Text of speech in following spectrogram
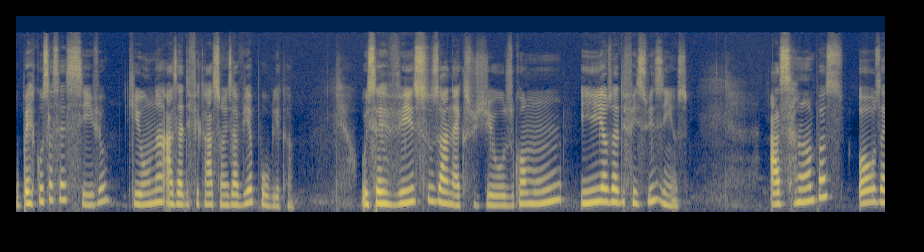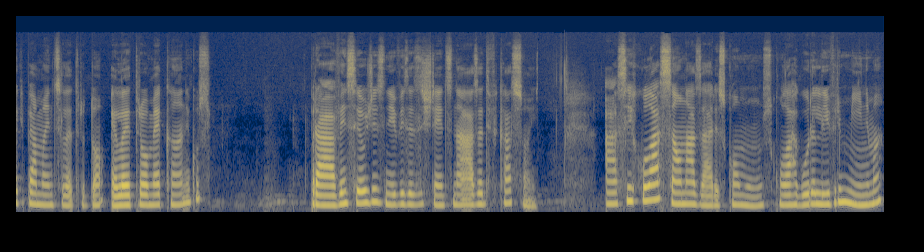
o percurso acessível que una as edificações à via pública, os serviços anexos de uso comum e aos edifícios vizinhos, as rampas ou os equipamentos eletromecânicos para vencer os desníveis existentes nas edificações. A circulação nas áreas comuns com largura livre mínima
